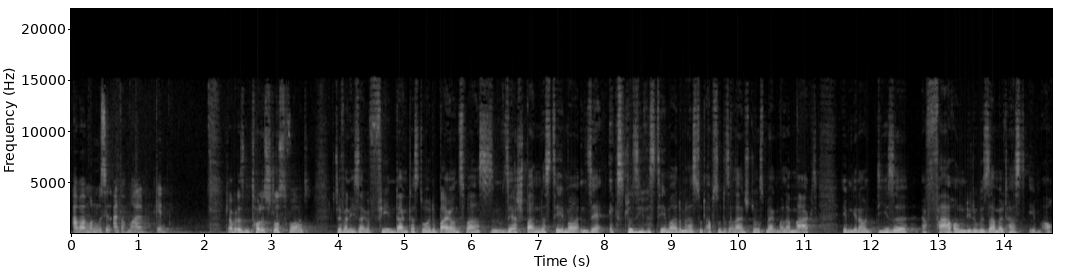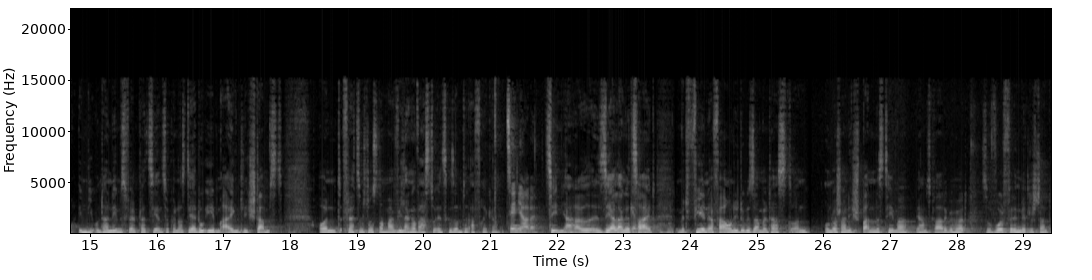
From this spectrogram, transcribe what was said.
aber man muss ihn einfach mal gehen. Ich glaube, das ist ein tolles Schlusswort. Stefan, ich sage vielen Dank, dass du heute bei uns warst. Das ist ein sehr spannendes Thema, ein sehr exklusives Thema. Damit hast du ein absolutes Alleinstellungsmerkmal am Markt, eben genau diese Erfahrungen, die du gesammelt hast, eben auch in die Unternehmenswelt platzieren zu können, aus der du eben eigentlich stammst. Und vielleicht zum Schluss nochmal, wie lange warst du insgesamt in Afrika? Zehn Jahre. Zehn Jahre, also sehr lange genau. Zeit mhm. mit vielen Erfahrungen, die du gesammelt hast und unwahrscheinlich spannendes Thema. Wir haben es gerade gehört, sowohl für den Mittelstand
